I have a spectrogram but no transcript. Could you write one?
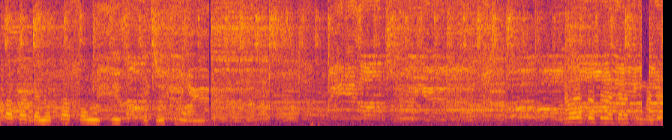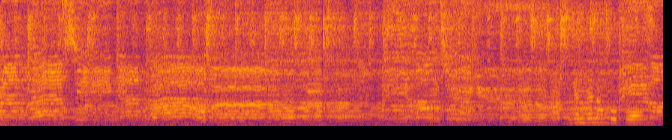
Kapag ano pa kung mo ano. Ano oras daw sila darating, mother? Ang ganda ng bubong.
